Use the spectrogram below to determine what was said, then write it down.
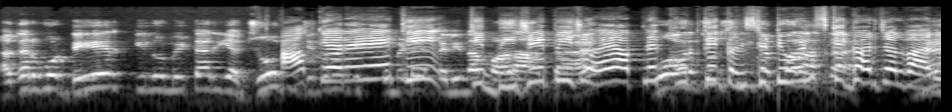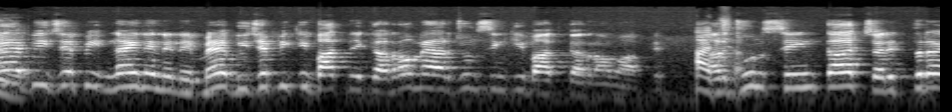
अगर वो डेढ़ किलोमीटर या जो भी आप कह रहे हैं कि- कि बीजेपी जो है अपने खुद के constituents के घर जलवा रही मैं है। बीजेपी नहीं नहीं नहीं मैं बीजेपी की बात नहीं कर रहा हूँ मैं अर्जुन सिंह की बात कर रहा हूँ वहाँ पे अच्छा। अर्जुन सिंह का चरित्र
